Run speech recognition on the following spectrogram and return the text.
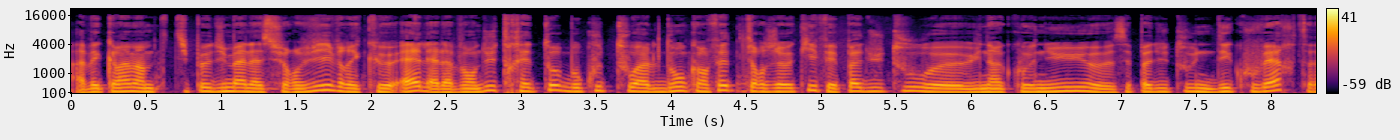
avait quand même un petit peu du mal à survivre et que elle, elle a vendu très tôt beaucoup de toiles. Donc en fait, Georgia O'Keeffe n'est pas du tout une inconnue, c'est pas du tout une découverte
